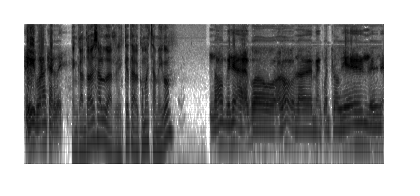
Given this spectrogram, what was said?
Sí, buenas tardes. Encantado de saludarles. ¿Qué tal? ¿Cómo está, amigo? No, mira, pues, me encuentro bien, eh,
